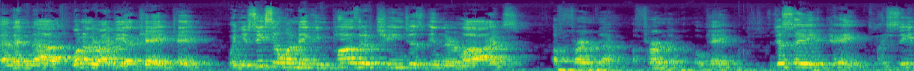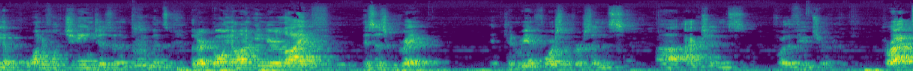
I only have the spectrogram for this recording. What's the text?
And then uh, one other idea, K, K. When you see someone making positive changes in their lives, affirm them. Affirm them, okay? Just say, hey, I see the wonderful changes and improvements that are going on in your life. This is great. It can reinforce a person's uh, actions for the future. Correct?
